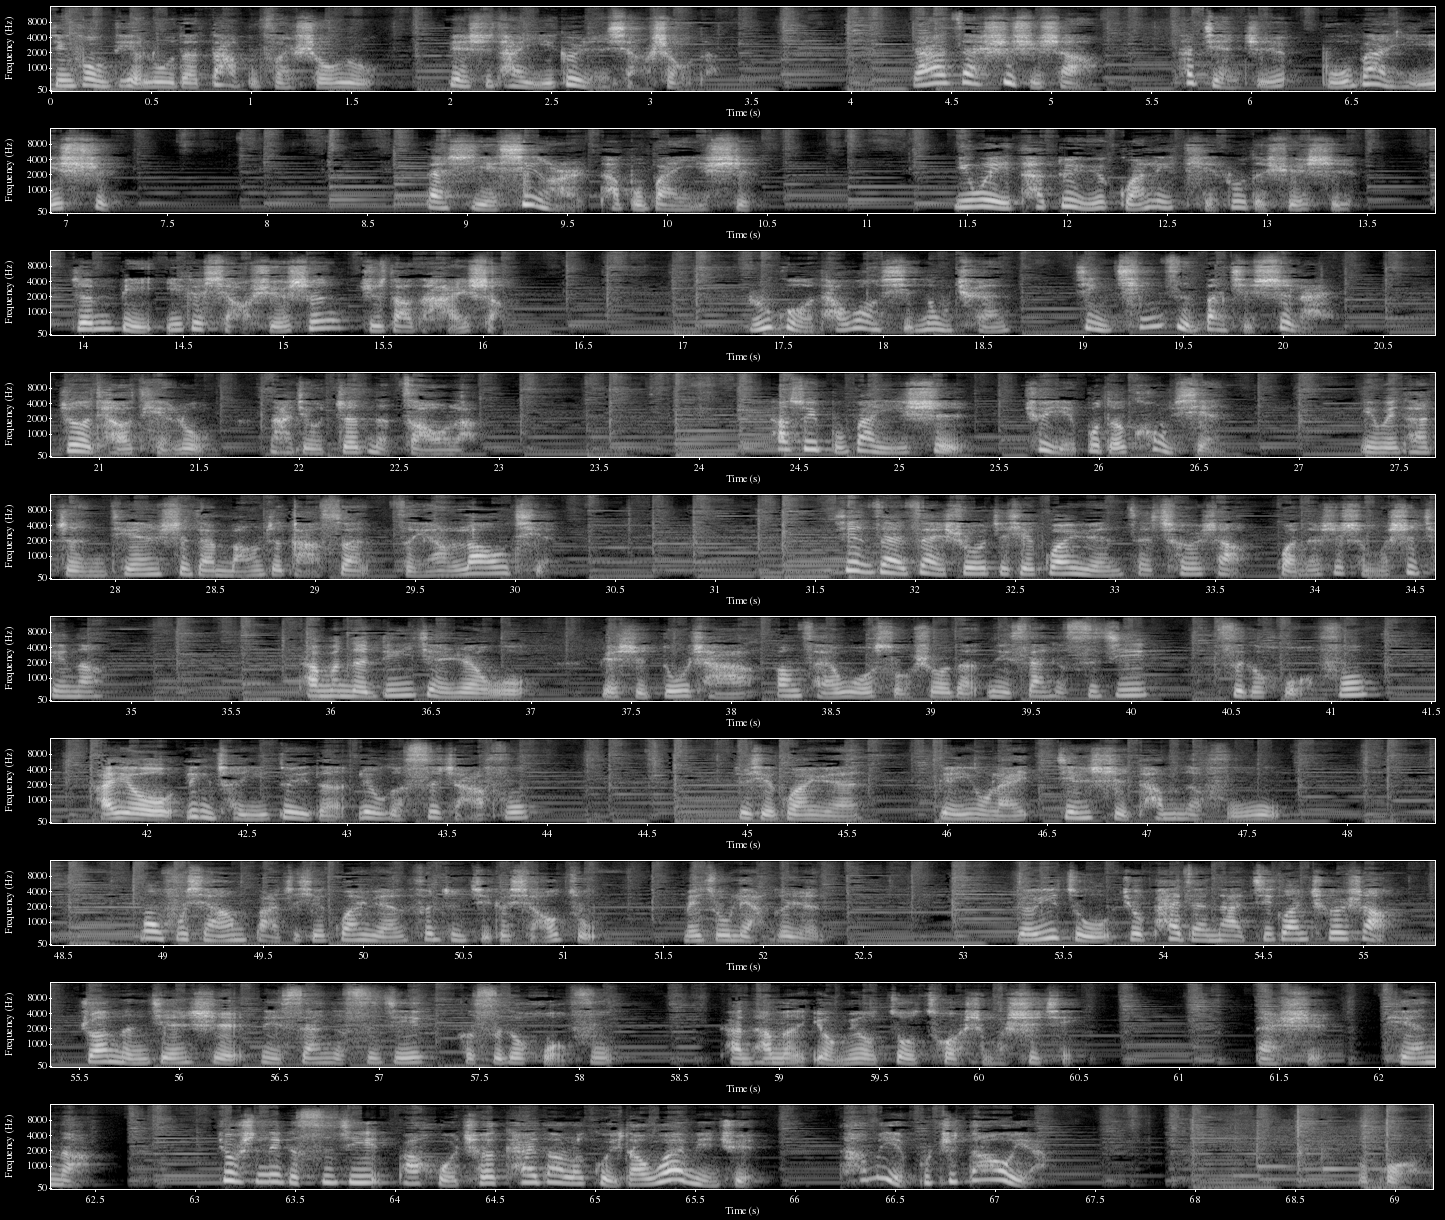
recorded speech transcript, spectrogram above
金凤铁路的大部分收入便是他一个人享受的，然而在事实上，他简直不办一事。但是也幸而他不办一事。因为他对于管理铁路的学识，真比一个小学生知道的还少。如果他妄喜弄权，竟亲自办起事来，这条铁路那就真的糟了。他虽不办一事，却也不得空闲，因为他整天是在忙着打算怎样捞钱。现在再说这些官员在车上管的是什么事情呢？他们的第一件任务便是督查方才我所说的那三个司机。四个伙夫，还有另成一队的六个司闸夫，这些官员便用来监视他们的服务。孟福祥把这些官员分成几个小组，每组两个人，有一组就派在那机关车上，专门监视那三个司机和四个伙夫，看他们有没有做错什么事情。但是天哪，就是那个司机把火车开到了轨道外面去，他们也不知道呀。不过。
